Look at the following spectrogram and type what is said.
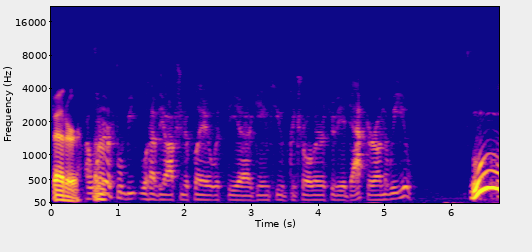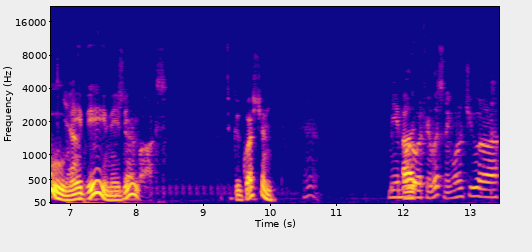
better. I wonder if we'll be we'll have the option to play it with the uh, GameCube controller through the adapter on the Wii U. Ooh, Yeah. maybe, Star maybe. Fox. It's a good question. Miyamoto, if you're listening, why don't you uh,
